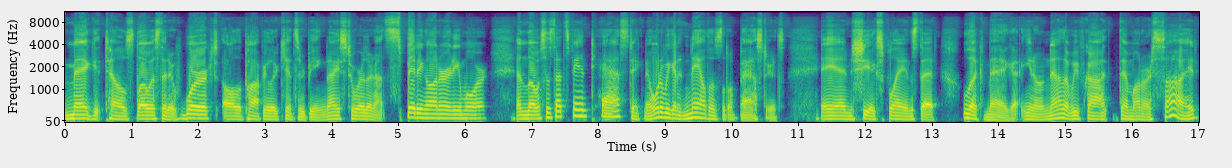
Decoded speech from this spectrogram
Meg tells Lois that it worked. All the popular kids are being nice to her. They're not spitting on her anymore. And Lois says, That's fantastic. Now, when are we going to nail those little bastards? And she explains that, Look, Meg, you know, now that we've got them on our side,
